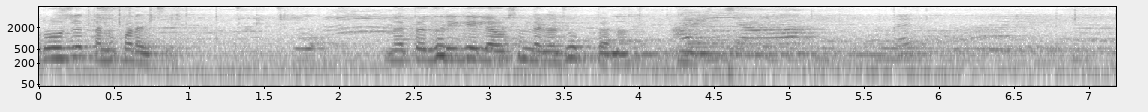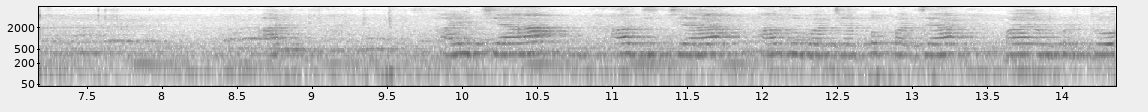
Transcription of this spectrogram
रोज येताना पडायचे. नाही तर घरी गेल्यावर संध्याकाळ झोपताना. आईच्या आईच्या आजीच्या आजोबाच्या पप्पाच्या पाया पडतो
